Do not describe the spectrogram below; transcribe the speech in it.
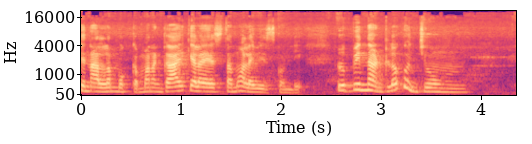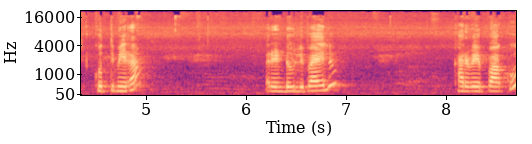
చిన్న అల్లం ముక్క మనం గారికి ఎలా వేస్తామో అలా వేసుకోండి. రుబ్బిన దాంట్లో కొంచెం కొత్తిమీర రెండు ఉల్లిపాయలు కరివేపాకు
